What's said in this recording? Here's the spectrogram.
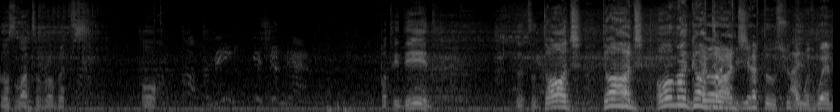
There's lots of robots. Oh, Oh, for me? You shouldn't have. but he did. That's a dodge. Dodge. Oh my god, Oh, dodge. You have to shoot I- them with webs.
